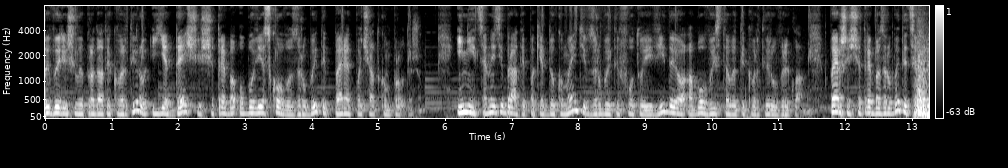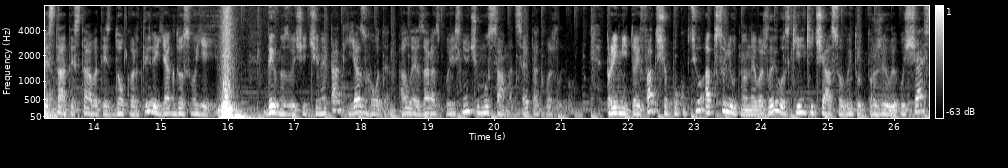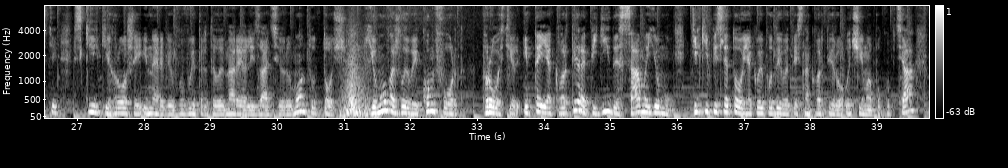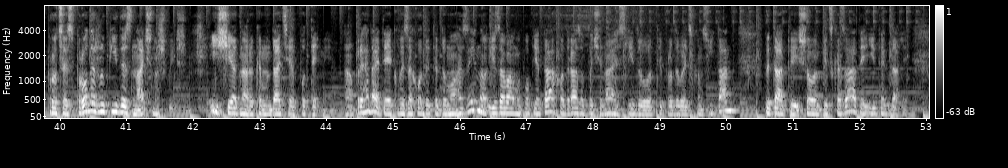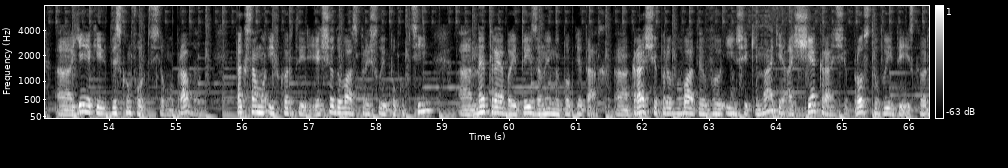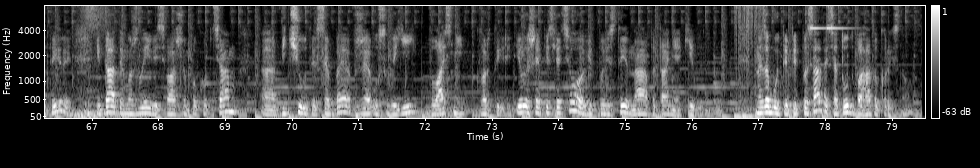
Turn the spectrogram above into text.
Ви вирішили продати квартиру, і є дещо, що треба обов'язково зробити перед початком продажу. І ні, це не зібрати пакет документів, зробити фото і відео або виставити квартиру в рекламу. Перше, що треба зробити, це перестати ставитись до квартири як до своєї. Дивно звучить чи не так, я згоден, але зараз поясню, чому саме це так важливо. Прийміть той факт, що покупцю абсолютно не важливо, скільки часу ви тут прожили у щасті, скільки грошей і нервів ви витратили на реалізацію ремонту тощо. Йому важливий комфорт. Простір і те, як квартира підійде саме йому. Тільки після того, як ви подивитесь на квартиру очима покупця, процес продажу піде значно швидше. І ще одна рекомендація по темі. Пригадайте, як ви заходите до магазину, і за вами по п'ятах одразу починає слідувати продавець-консультант, питати, що вам підсказати, і так далі. Є який дискомфорт в цьому, правда? Так само і в квартирі. Якщо до вас прийшли покупці, не треба йти за ними по п'ятах. Краще перебувати в іншій кімнаті, а ще краще просто вийти із квартири і дати можливість вашим покупцям відчути себе вже у своїй власній квартирі. І лише після цього відповісти на питання, які виникли. Не забудьте підписатися, тут багато корисного.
